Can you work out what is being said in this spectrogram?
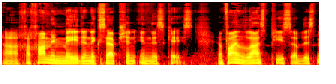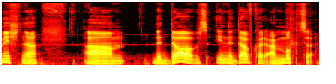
uh, Chachamim made an exception in this case. And finally, the last piece of this Mishnah, um, the doves in the dovecot are muktzah.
